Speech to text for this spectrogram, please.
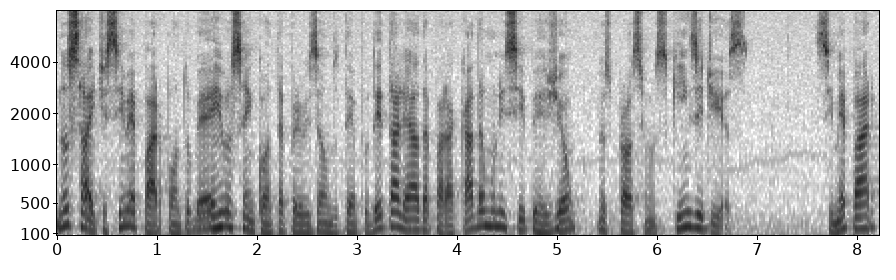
No site cimepar.br você encontra a previsão do tempo detalhada para cada município e região nos próximos 15 dias. Cimepar,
